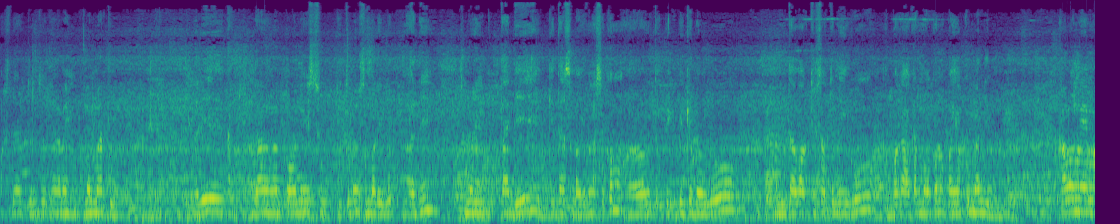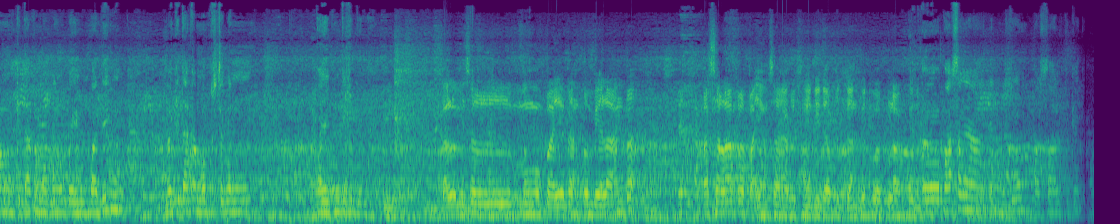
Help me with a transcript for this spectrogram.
Pas dari tuntutan hukuman mati. Jadi dengan ponis hitungan semua hidup tadi, semua hidup tadi kita sebagai penasihat hukum uh, untuk pikir-pikir dahulu, minta waktu satu minggu, apakah akan melakukan upaya hukum banding. Kalau memang kita akan melakukan upaya hukum banding, maka kita akan dengan upaya hukum tersebut. Kalau misal mengupayakan pembelaan Pak, pasal apa Pak yang seharusnya didapatkan kedua pelaku? Uh, pasal yang akan pasal 3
